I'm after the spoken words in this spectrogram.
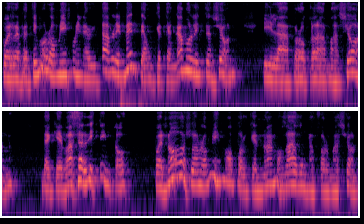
pues repetimos lo mismo inevitablemente, aunque tengamos la intención y la proclamación de que va a ser distinto, pues no son lo mismo porque no hemos dado una formación.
